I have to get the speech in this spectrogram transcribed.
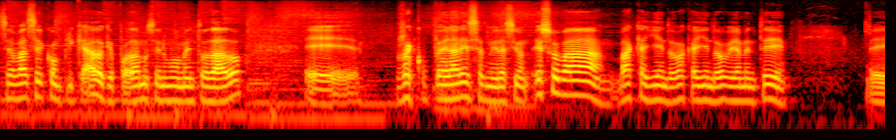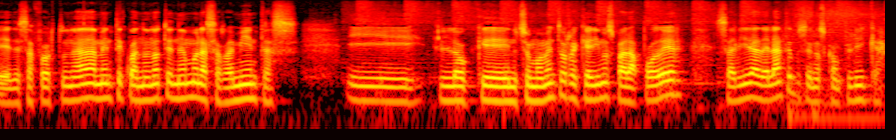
se va a hacer complicado que podamos en un momento dado eh, recuperar esa admiración. Eso va, va cayendo, va cayendo, obviamente eh, desafortunadamente cuando no tenemos las herramientas y lo que en su momento requerimos para poder salir adelante, pues se nos complica.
